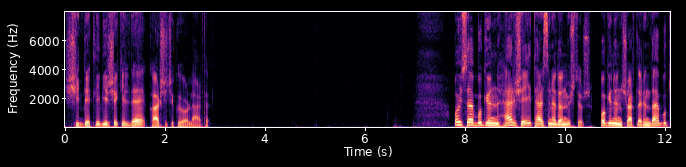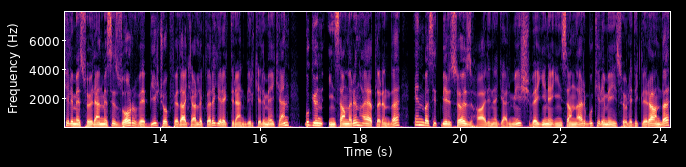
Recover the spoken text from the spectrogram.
şiddetli bir şekilde karşı çıkıyorlardı. Oysa bugün her şey tersine dönmüştür. O günün şartlarında bu kelime söylenmesi zor ve birçok fedakarlıkları gerektiren bir kelimeyken, bugün insanların hayatlarında en basit bir söz haline gelmiş ve yine insanlar bu kelimeyi söyledikleri anda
